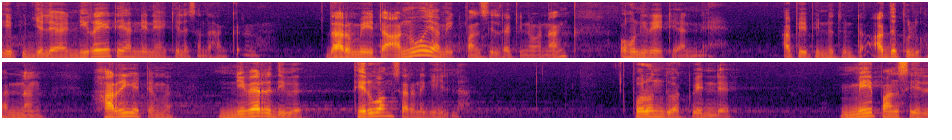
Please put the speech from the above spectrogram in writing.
ඒ පුද්ගලයා නිරයට යන්නේ නෑ කියල සඳහන් කරනවා. ධර්මයට අනුව යමෙක් පන්සිල් රකිනව නං ඔහු නිරේට යන්නේ. අපේ පින්නතුන්ට අද පුළුහන්නන් හරියටම නිවැරදිව තෙරුවන් සරණ ගිහිල්ලා. පොරොන්දුවක් වෙන්ඩ මේ පන්සිල්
